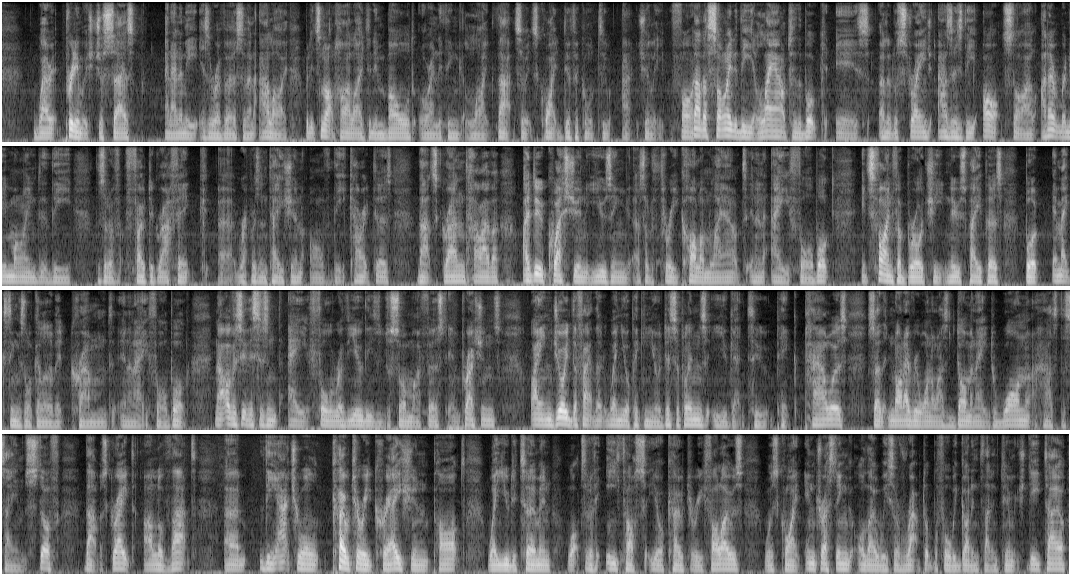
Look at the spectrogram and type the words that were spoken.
where it pretty much just says an enemy is a reverse of an ally, but it's not highlighted in bold or anything like that, so it's quite difficult to actually find. That aside, the layout of the book is a little strange, as is the art style. I don't really mind the the sort of photographic uh, representation of the characters. That's grand. However, I do question using a sort of three column layout in an A4 book. It's fine for broadsheet newspapers, but it makes things look a little bit crammed in an A4 book. Now, obviously, this isn't a full review, these are just some of my first impressions. I enjoyed the fact that when you're picking your disciplines, you get to pick powers so that not everyone who has dominate one has the same stuff. That was great. I love that. Um, the actual coterie creation part, where you determine what sort of ethos your coterie follows, was quite interesting. Although we sort of wrapped up before we got into that in too much detail.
